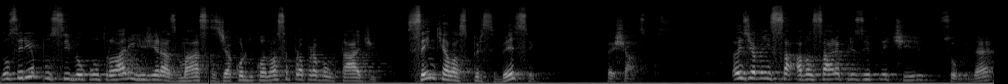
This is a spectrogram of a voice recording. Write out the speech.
Não seria possível controlar e reger as massas de acordo com a nossa própria vontade, sem que elas percebessem? Fecha aspas. Antes de avançar, é preciso refletir sobre, né?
